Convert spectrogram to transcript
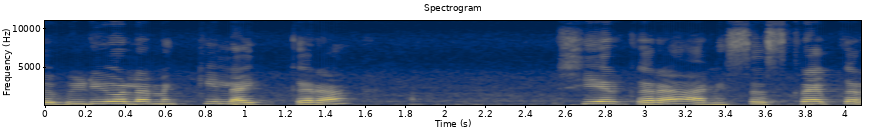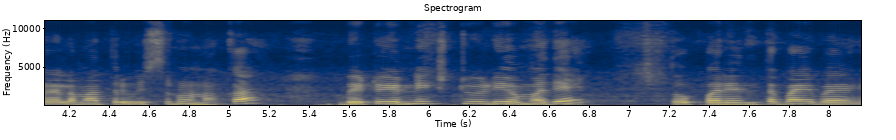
तर व्हिडिओला नक्की लाईक करा शेअर करा आणि सबस्क्राईब करायला मात्र विसरू नका. भेटूया नेक्स्ट व्हिडिओमध्ये तोपर्यंत बाय बाय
